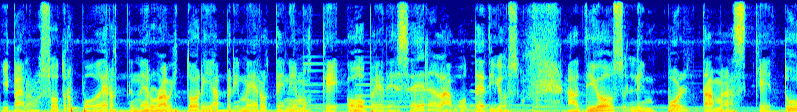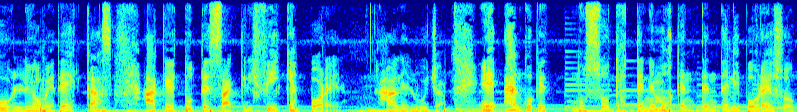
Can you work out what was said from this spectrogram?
Y para nosotros poder obtener una victoria, primero tenemos que obedecer a la voz de Dios. A Dios le importa más que tú le obedezcas a que tú te sacrifiques por Él. Aleluya. Es algo que nosotros tenemos que entender y por eso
